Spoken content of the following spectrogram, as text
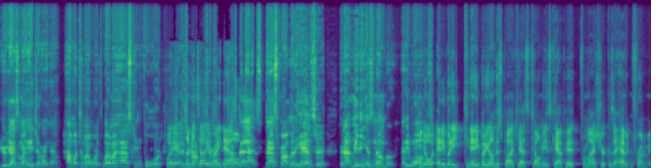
You guys are my agent right now. How much am I worth? What am I asking for? Well, here, let me tell you right now. That's that's probably the answer. They're not meeting his number that he wants. You know, anybody can anybody on this podcast tell me his cap hit from last year because I have it in front of me.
